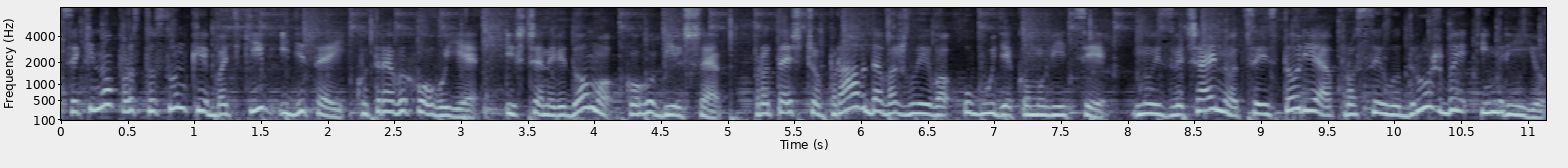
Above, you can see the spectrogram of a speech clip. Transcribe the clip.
Це кіно про стосунки батьків і дітей, котре виховує, і ще невідомо кого більше. Про те, що правда важлива у будь-якому віці. Ну і звичайно, це історія про силу дружби і мрію.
